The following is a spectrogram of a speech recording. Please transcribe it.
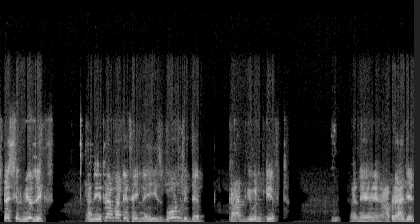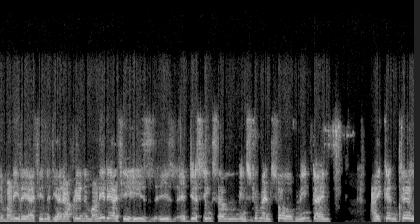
special music અને એટલા માટે થઈને he is born with that God given gift અને આપણે આજે એને માણી રહ્યા છીએ ને જ્યારે આપણે એને માણી રહ્યા છીએ he is is adjusting some instrument so meantime I can tell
